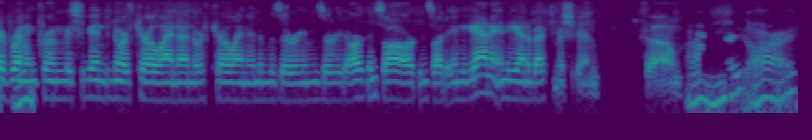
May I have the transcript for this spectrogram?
of mm-hmm. running from Michigan to North Carolina, North Carolina to Missouri, Missouri to Arkansas, Arkansas to Indiana, Indiana back to Michigan. So All right, all right.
